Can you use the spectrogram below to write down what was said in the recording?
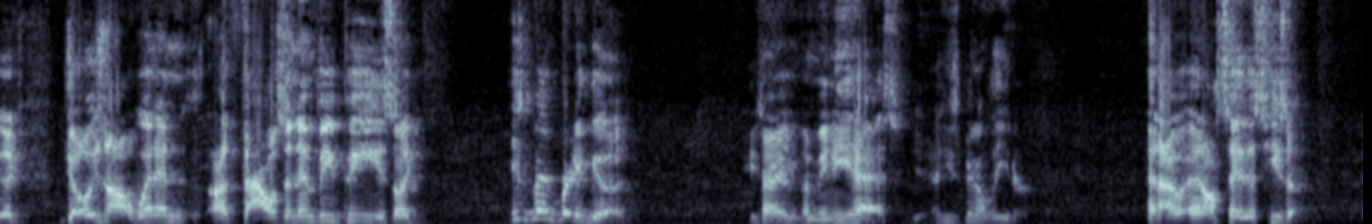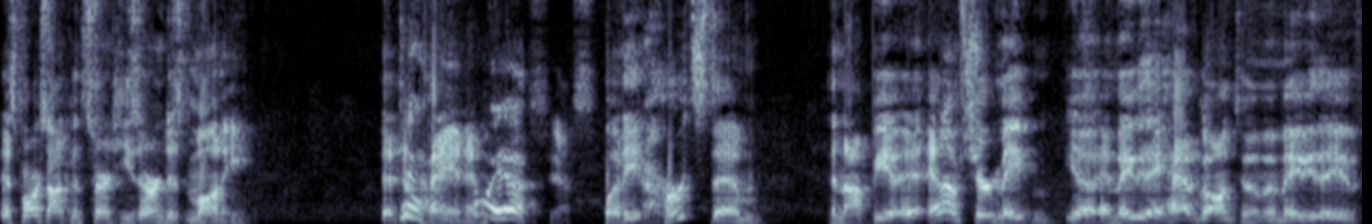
like Joey's not winning a thousand MVPs. Like he's been pretty good, He's right? been, I mean, he has. he's been a leader. and I and I'll say this: he's as far as I'm concerned, he's earned his money that they're yeah. paying him. Oh yeah, Yes. But it hurts them to not be. And I'm sure maybe you know, and maybe they have gone to him, and maybe they've,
